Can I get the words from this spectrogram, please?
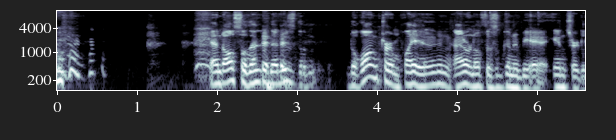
and also, that that is the the long term plan. I don't know if this is going to be answered,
